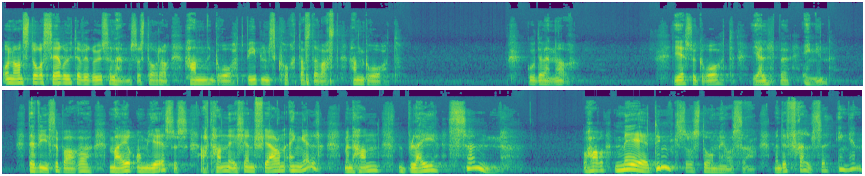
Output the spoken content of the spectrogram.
Og når han står og ser utover Jerusalem, så står det han gråt. Bibelens korteste vers. Han gråt. Gode venner. Jesu gråt hjelper ingen. Det viser bare mer om Jesus, at han er ikke en fjern engel, men han ble sønn og har medynk, som står med oss her. Men det frelser ingen.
